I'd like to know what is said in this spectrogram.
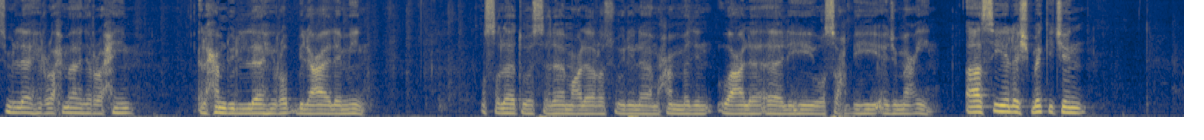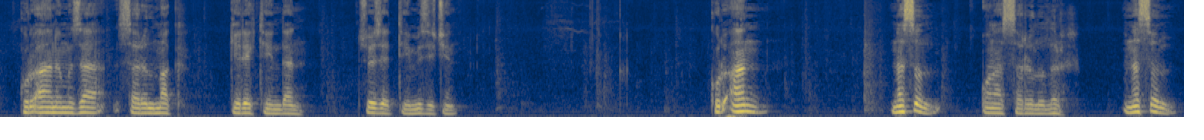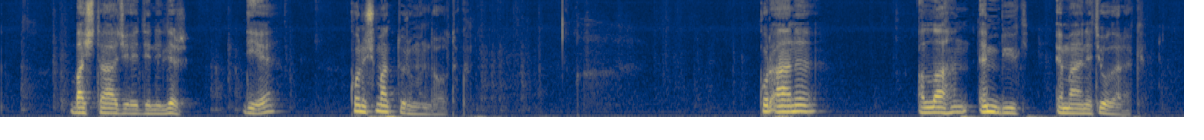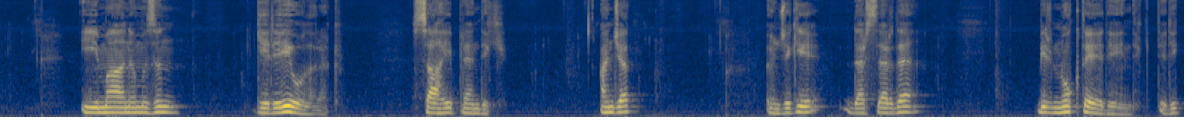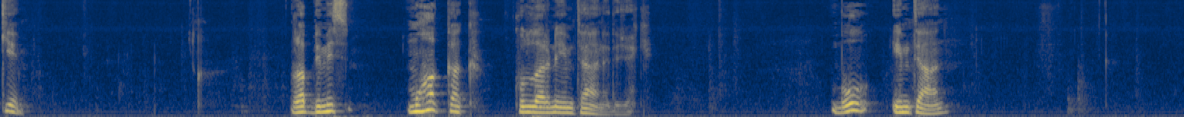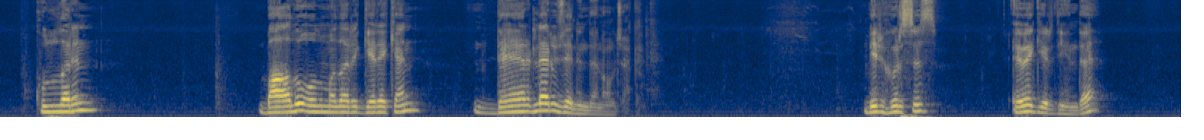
Bismillahirrahmanirrahim. Elhamdülillahi Rabbil alemin. Ve salatu ve selamu ala Resulina Muhammedin ve ala alihi ve sahbihi ecma'in. Asiyeleşmek için Kur'an'ımıza sarılmak gerektiğinden söz ettiğimiz için Kur'an nasıl ona sarılılır, nasıl baş tacı edinilir diye konuşmak durumunda olduk. Kur'an'ı Allah'ın en büyük emaneti olarak, imanımızın gereği olarak sahiplendik. Ancak önceki derslerde bir noktaya değindik. Dedik ki Rabbimiz muhakkak kullarını imtihan edecek. Bu imtihan kulların bağlı olmaları gereken değerler üzerinden olacak. Bir hırsız eve girdiğinde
